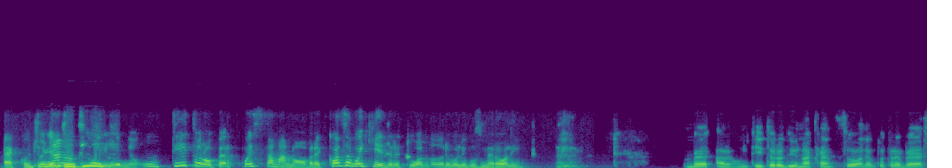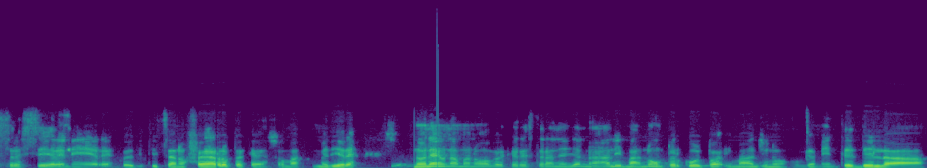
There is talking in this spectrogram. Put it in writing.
Ecco, Giuliano Giulin, un titolo per questa manovra. E cosa vuoi chiedere tu all'onorevole Gusmeroli? Beh, un titolo di una canzone potrebbe essere Sere Nere, quello di Tiziano Ferro, perché insomma, come dire, non è una manovra che resterà negli annali, ma non per colpa, immagino, ovviamente della,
